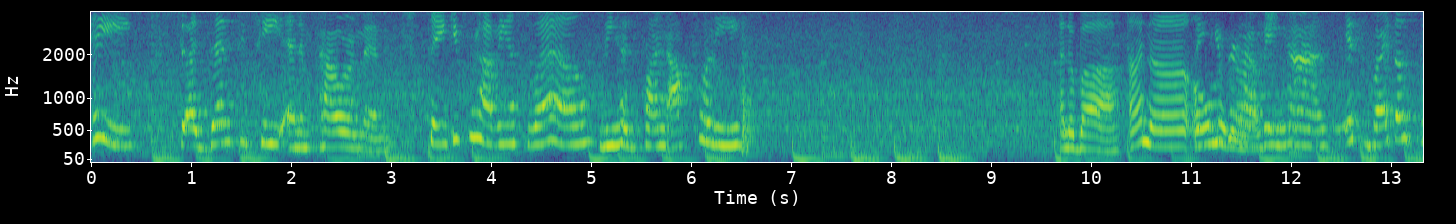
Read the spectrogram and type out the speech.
key to identity and empowerment. Thank you for having us well. We had fun actually. Ano ba? Ana, oh Thank you for gosh. having us. It's vital to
